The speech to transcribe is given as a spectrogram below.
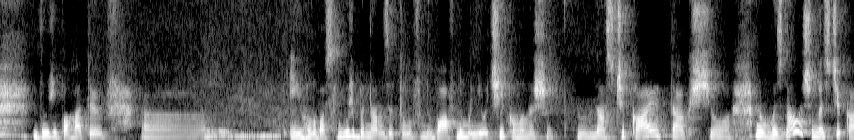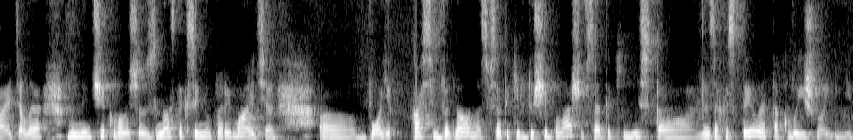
дуже багато. І голова служби нам зателефонував. Ну, ми очікували, що нас чекають, так що ну, ми знали, що нас чекають, але ми не очікували, що за нас так сильно переймаються. Е, Бо якась вина у нас все-таки в душі була, що все-таки місто не захистили, так вийшло. І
